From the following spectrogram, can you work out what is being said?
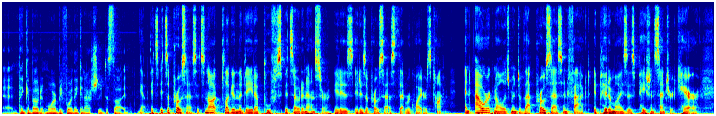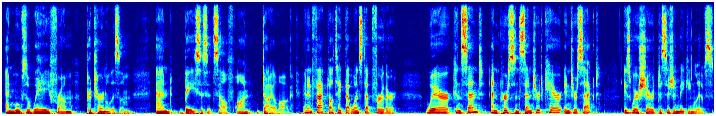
and think about it more before they can actually decide. Yeah, it's it's a process. It's not plug in the data, poof, spits out an answer. It is it is a process that requires time. And our acknowledgement of that process, in fact, epitomizes patient centered care and moves away from paternalism and bases itself on dialogue. And in fact, I'll take that one step further where consent and person centered care intersect is where shared decision making lives.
